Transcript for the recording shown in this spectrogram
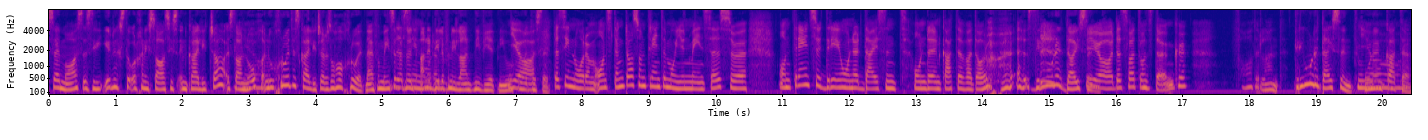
SA Maas is die enigste organisasies in Kailicha? Is daar ja. nog en hoe groot is Kailicha? Dit is nogal groot, nou vir mense wat nou in ander dele van die land nie weet nie, hoe ja, groot is dit? Dis enorm. Ons dink daar's omtrent 'n miljoen mense, so omtrent so 300 000 honde en katte wat daar is. 300 000. Ja, dis wat ons dink. Vaderland. 300 000 honde ja. en katte.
